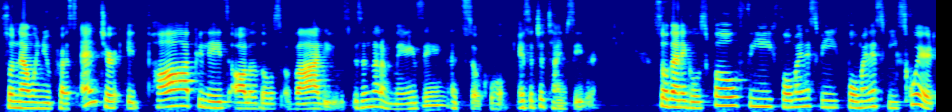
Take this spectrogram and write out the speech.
So now when you press enter, it populates all of those values. Isn't that amazing? It's so cool. It's such a time saver. So then it goes fo, phi, fo minus phi, minus phi squared.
